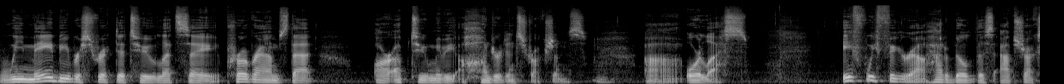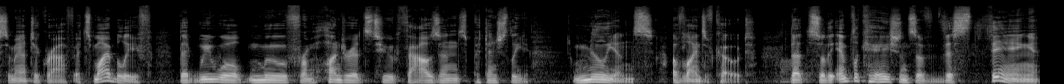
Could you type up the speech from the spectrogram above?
we may be restricted to, let's say, programs that are up to maybe 100 instructions mm. uh, or less if we figure out how to build this abstract semantic graph, it's my belief that we will move from hundreds to thousands, potentially millions of lines of code. That, so the implications of this thing,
